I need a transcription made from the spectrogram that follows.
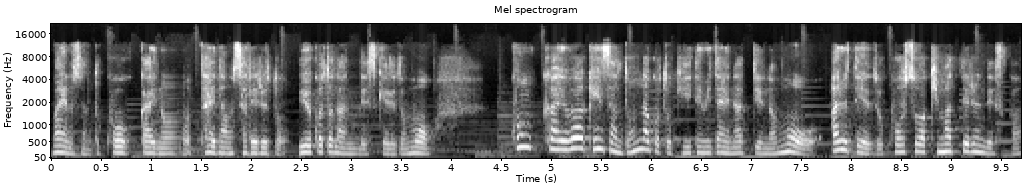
前野さんと公開の対談をされるということなんですけれども今回はケンさんどんなことを聞いてみたいなっていうのはもうある程度構想は決まってるんですか？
